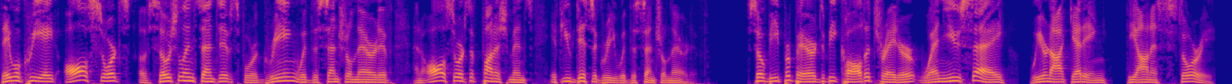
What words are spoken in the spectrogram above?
They will create all sorts of social incentives for agreeing with the central narrative and all sorts of punishments if you disagree with the central narrative. So be prepared to be called a traitor when you say, We're not getting the honest story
